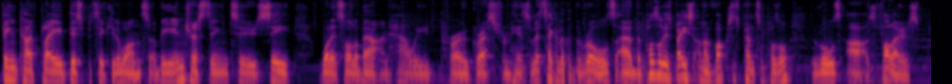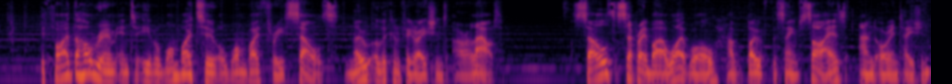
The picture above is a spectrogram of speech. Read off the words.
think I've played this particular one, so it'll be interesting to see what it's all about and how we progress from here. So let's take a look at the rules. Uh, the puzzle is based on a Vox's pencil puzzle. The rules are as follows. Divide the whole room into either 1x2 or 1x3 cells. No other configurations are allowed. Cells separated by a white wall have both the same size and orientation.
